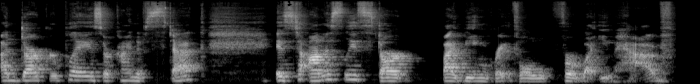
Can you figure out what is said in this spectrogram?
a darker place or kind of stuck, is to honestly start by being grateful for what you have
